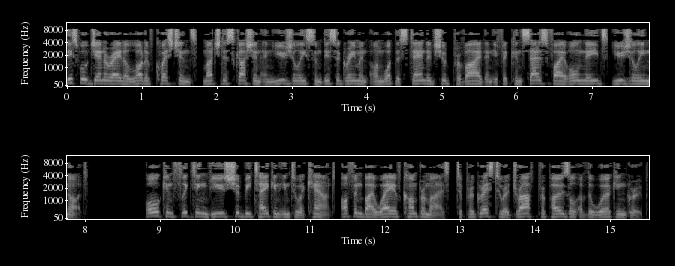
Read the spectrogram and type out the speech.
This will generate a lot of questions, much discussion and usually some disagreement on what the standard should provide and if it can satisfy all needs usually not. All conflicting views should be taken into account, often by way of compromise, to progress to a draft proposal of the working group.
